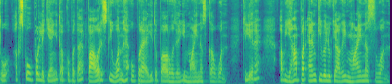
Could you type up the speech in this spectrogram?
तो एक्स को ऊपर लेके आएँगे तो आपको पता है पावर इसकी वन है, ऊपर आएगी तो पावर हो जाएगी माइनस का वन क्लियर है? अब यहाँ पर एन की वैल्यू क्या आ गई? माइनस वन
